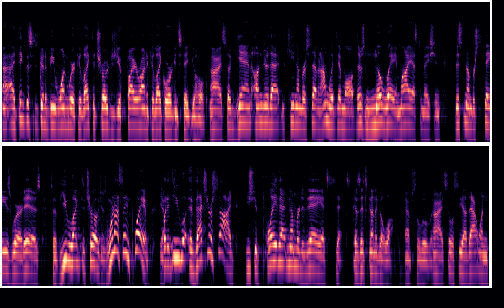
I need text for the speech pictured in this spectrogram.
I think this is going to be one where if you like the Trojans, you fire on. If you like Oregon State, you hold. All right. So again, under that key number seven, I'm with them all. There's no way, in my estimation, this number stays where it is. So if you like the Trojans, we're not saying play them, yeah. but if you if that's your side, you should play that number today at six because it's going to go up. Absolutely. All right. So we'll see how that one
